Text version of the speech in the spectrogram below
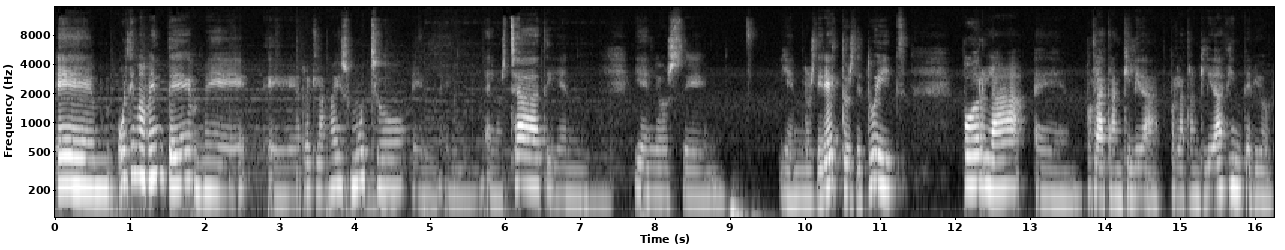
Em, últimamente me eh, reclamáis mucho en, los chats y en, los, em, y en los directos de Twitch por la, por la tranquilidad, por la tranquilidad interior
